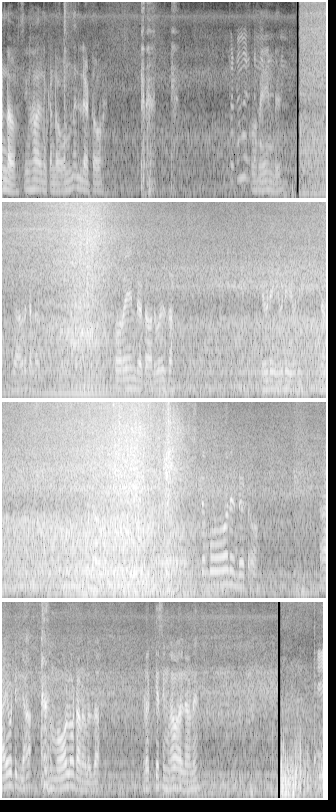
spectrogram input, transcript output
കണ്ടോ സിംഹവാലനെ കണ്ടോ ഒന്നല്ല കേട്ടോ കൊറേ ഉണ്ട്. അവിടെ കണ്ടോ? കുറേ ഉണ്ട് കേട്ടോ അതുപോലെ ഇതാ. എവിടെ എവിടെ എവിടെ? ഇതാ? ഇഷ്ടംപോലെ ഉണ്ട് കേട്ടോ താഴോട്ടില്ല. മുകളിലോട്ടാണുള്ളത് ഇതാ. ഇവിടെയൊക്കെ സിംഹവാലനാണ്. ഈ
